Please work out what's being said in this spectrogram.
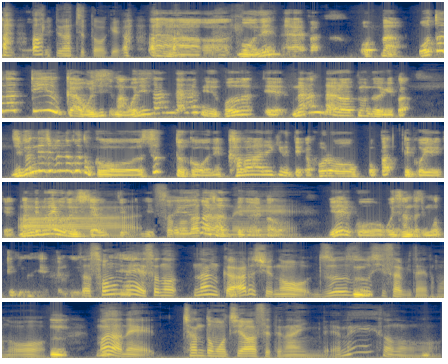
な。あ、あってなっちゃったわけ。あ、ああ、もうね、やっぱ、おまあ、大人っていうか、おじまあ、おじさんだなっていう、大人ってなんだろうって思った時、やっぱ、自分で自分のことこう、スッとこうね、カバーできるっていうか、フォローをこうパッてこう入れて、なんでもないことにしちゃうっていう。ね、そういうのうまさっていうのはやっぱ、いわねゆるこう、おじさんたち持ってるよねそのね、その、なんかある種のズうずうしさみたいなものをうん、まだね、ちゃんと持ち合わせてないんだよね、その、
